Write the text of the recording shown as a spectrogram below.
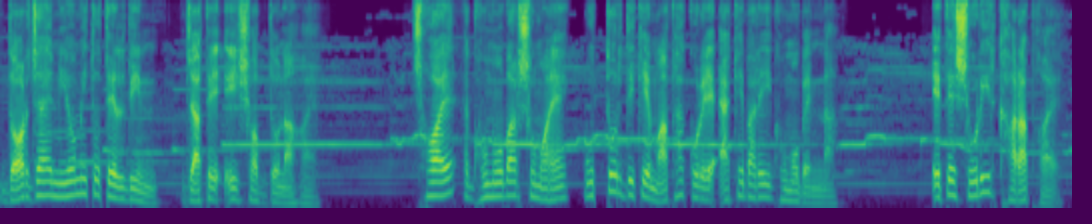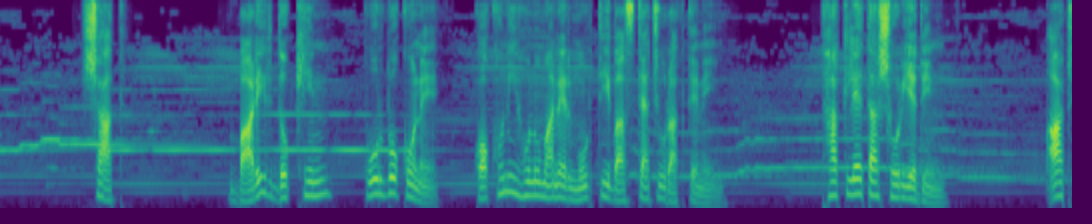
দরজায় নিয়মিত তেল দিন, যাতে এই শব্দ না হয়। ছয়, ঘুমোবার সময়ে উত্তর দিকে মাথা করে একেবারেই ঘুমোবেন না। এতে শরীর খারাপ হয়। সাত। বাড়ির দক্ষিণ, পূর্ব কোণে কখনই হনুমানের মূর্তি বা স্ট্যাচু রাখতে নেই। থাকলে তা সরিয়ে দিন। আট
